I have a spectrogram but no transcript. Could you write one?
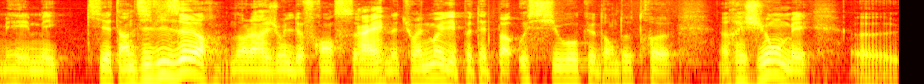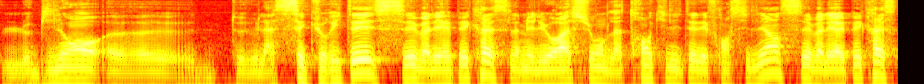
mais, mais, qui est un diviseur dans la région Île-de-France. Naturellement, il n'est peut-être pas aussi haut que dans d'autres régions, mais euh, le bilan euh, de la sécurité, c'est Valérie Pécresse. L'amélioration de la tranquillité des franciliens, c'est Valérie Pécresse.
